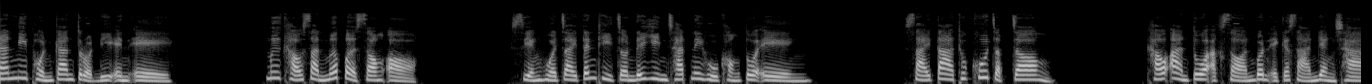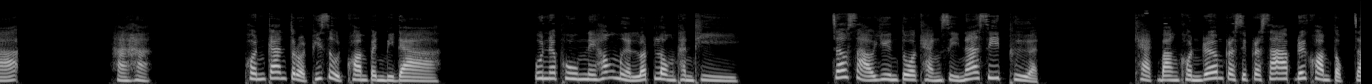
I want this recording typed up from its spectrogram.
นั้นมีผลการตรวจ DNA มือเขาสั่นเมื่อเปิดซองออก เสียงหัวใจเต้นถี่จนได้ยินชัดในหูของตัวเอง สายตาทุกคู่จับจ้อง เขาอ่านตัวอักษรบนเอกสารอย่างช้า ฮ่าฮ่า ผลการตรวจพิสูจน์ความเป็นบิดา อุณหภูมิในห้องเหมือนลดลงทันที เจ้าสาวยืนตัวแข็งสีหน้าซีดเผือด แขกบางคนเริ่มกระซิบกระซาบด้วยความตกใจ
